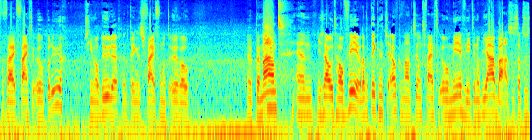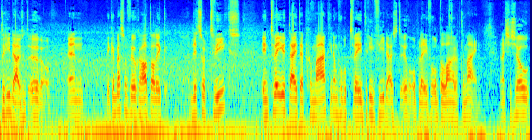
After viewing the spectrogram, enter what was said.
voor 50 euro per uur. Misschien wel duurder. Dat betekent dus 500 euro per maand. En je zou het halveren. Dat betekent dat je elke maand 250 euro meer verdient. En op jaarbasis is dat dus 3000 euro. En ik heb best wel veel gehad dat ik dit soort tweaks in twee uur tijd heb gemaakt. Die dan bijvoorbeeld 2, 3, 4000 euro opleveren op de langere termijn. En als je zo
